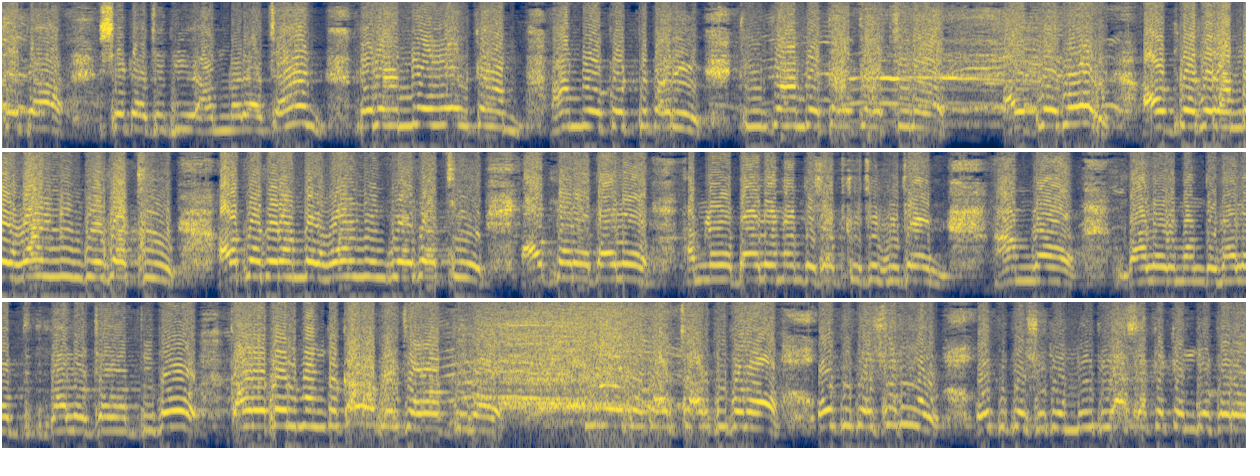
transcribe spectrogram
সেটা সেটা যদি আপনারা চান, তাহলে আমরা ওয়েলকাম আমরাও করতে পারি, কিন্তু আমরা তা চাচ্ছি না। আপনাদের আপনাদের আমরা ওয়ার্নিং দিয়ে যাচ্ছি, আপনাদের আমরা ওয়ার্নিং দিয়ে যাচ্ছি। আপনারা ভালো আপনারা ভালো মন্দ সবকিছু বুঝেন। আমরা ভালোর মন্দ, ভালো ভালো জবাব দিব, খারাপের মন্দ খারাপের জবাব দিব। অতীতে অতীতে আশাকে কেন্দ্র করে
